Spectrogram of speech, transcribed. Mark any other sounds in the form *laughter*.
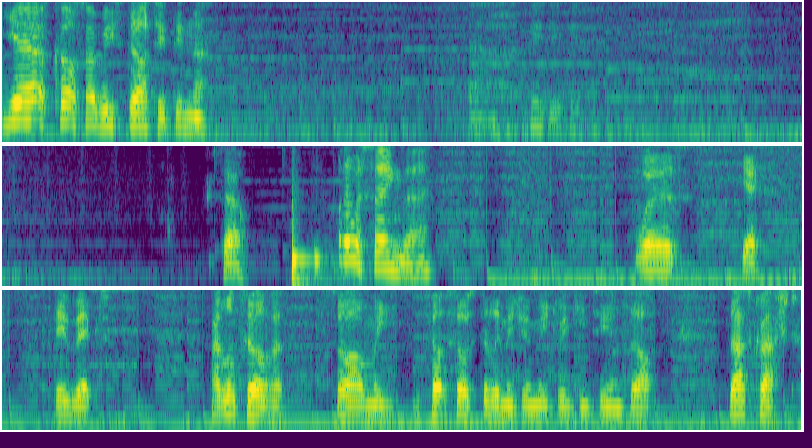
Yeah, of course I restarted, didn't I? So, what I was saying there was, yes, it ripped. I looked over, saw me, saw, saw a still image of me drinking tea and thought, that's crashed.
